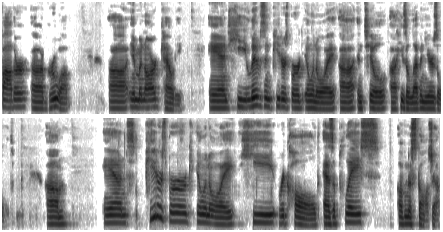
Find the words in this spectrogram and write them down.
father uh, grew up uh, in Menard County. And he lives in Petersburg, Illinois, until he's 11 years old. Um, and Petersburg, Illinois, he recalled as a place of nostalgia.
